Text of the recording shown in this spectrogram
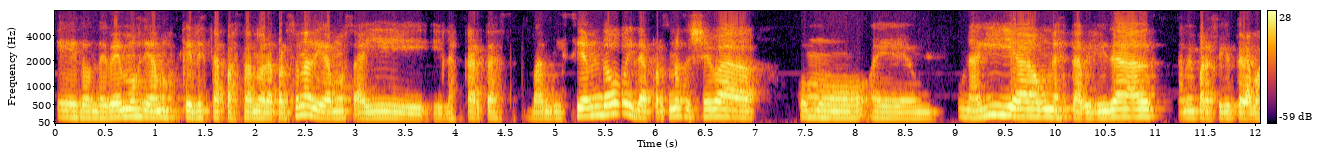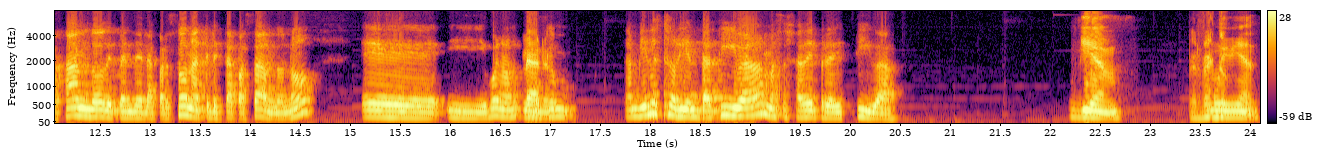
eh, donde vemos, digamos, qué le está pasando a la persona, digamos, ahí y las cartas van diciendo y la persona se lleva como eh, una guía, una estabilidad, también para seguir trabajando, depende de la persona qué le está pasando, ¿no? y bueno, también es orientativa más allá de predictiva. Bien. Perfecto. Muy bien.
